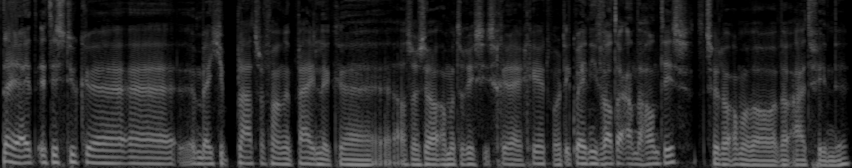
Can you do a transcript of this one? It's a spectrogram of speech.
Nee, het, het is natuurlijk uh, uh, een beetje plaatsvervangend pijnlijk... Uh, als er zo amateuristisch gereageerd wordt. Ik weet niet wat er aan de hand is. Dat zullen we allemaal wel, wel uitvinden.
